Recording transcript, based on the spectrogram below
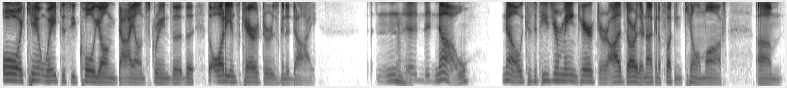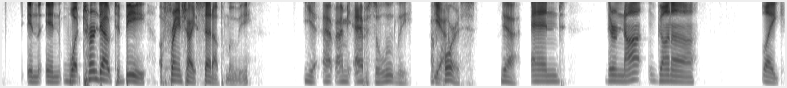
"Oh, I can't wait to see Cole Young die on screen. The the the audience character is going to die." N- uh, no, no, because if he's your main character, odds are they're not going to fucking kill him off. Um, in in what turned out to be a franchise setup movie. Yeah, I mean, absolutely, of Yeah. course, yeah. and they're not gonna like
